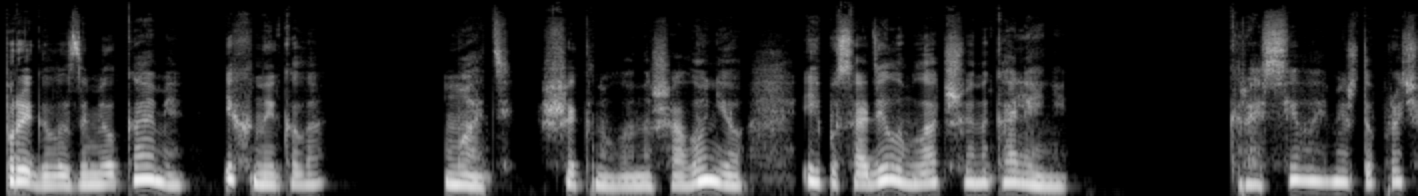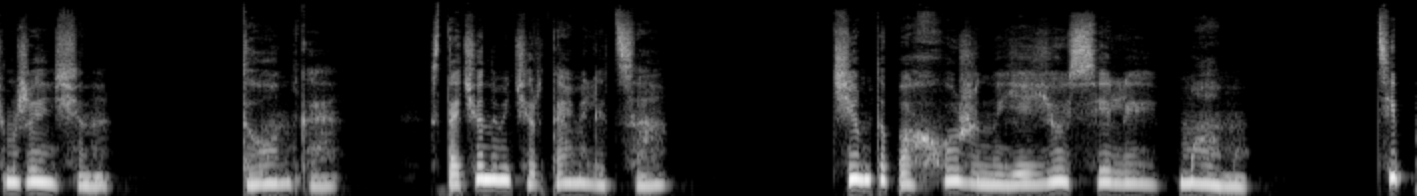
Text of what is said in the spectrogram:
прыгала за мелками и хныкала. Мать шикнула на шалунью и посадила младшую на колени — Красивая, между прочим, женщина. Тонкая, с точёными чертами лица. Чем-то похожа на её сели маму. Тип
